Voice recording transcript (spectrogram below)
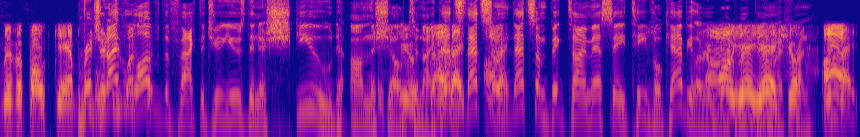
riverboat gamble. Richard, I love the fact that you used an eschewed on the show tonight. right, that's right. that's some right. that's some big time SAT vocabulary. Oh yeah, right there, yeah, sure. friend. All right.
